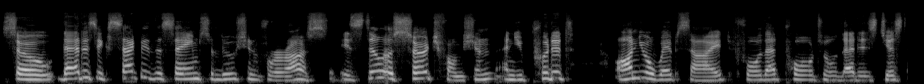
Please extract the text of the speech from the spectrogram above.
So that is exactly the same solution for us. It's still a search function, and you put it on your website for that portal that is just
